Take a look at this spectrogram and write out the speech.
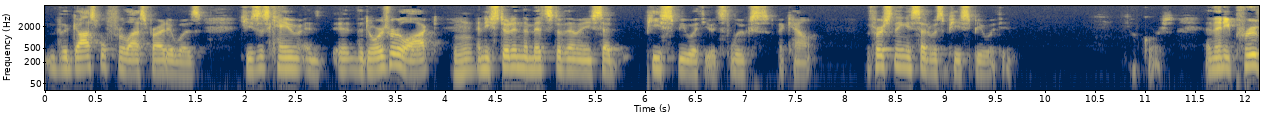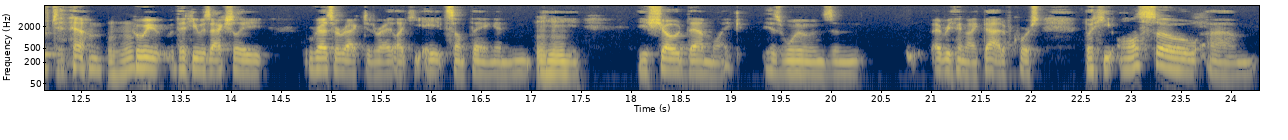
The gospel for last Friday was Jesus came and the doors were locked, Mhm. and he stood in the midst of them and he said, "Peace be with you." It's Luke's account. The first thing he said was, "Peace be with you." Of course, and then he proved to them Mhm. who he, that he was actually resurrected. Right, like he ate something and he he showed them like his wounds and everything like that, of course. But he also um,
